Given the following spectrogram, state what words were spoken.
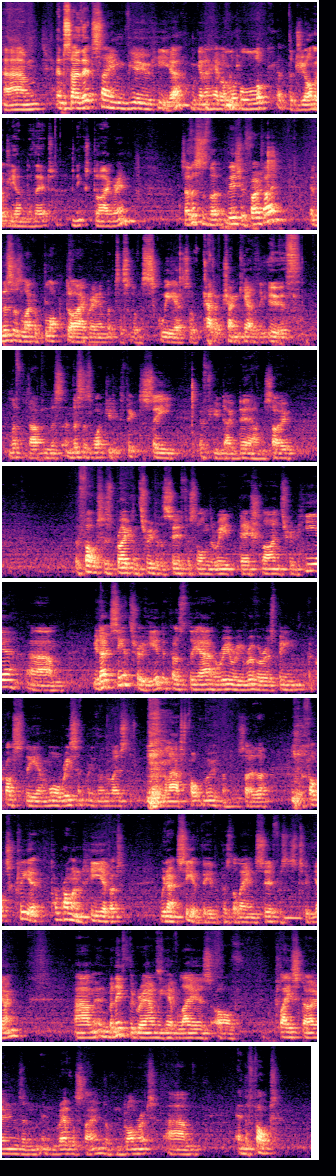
Um, and so that same view here, we're going to have a little look at the geology under that next diagram. So this is the, there's your photo, and this is like a block diagram that's a sort of a square, sort of cut a chunk out of the earth, lifted up, and this, and this is what you'd expect to see if you dug down. So the fault has broken through to the surface along the red dashed line through here. Um, you don't see it through here because the Ahuriri River has been across there more recently than the most than the last fault movement. So the, the fault's clear, prominent here, but we don't see it there because the land surface is too young. Um, and beneath the ground we have layers of clay stones and, and gravel stones or conglomerate, um, and the fault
